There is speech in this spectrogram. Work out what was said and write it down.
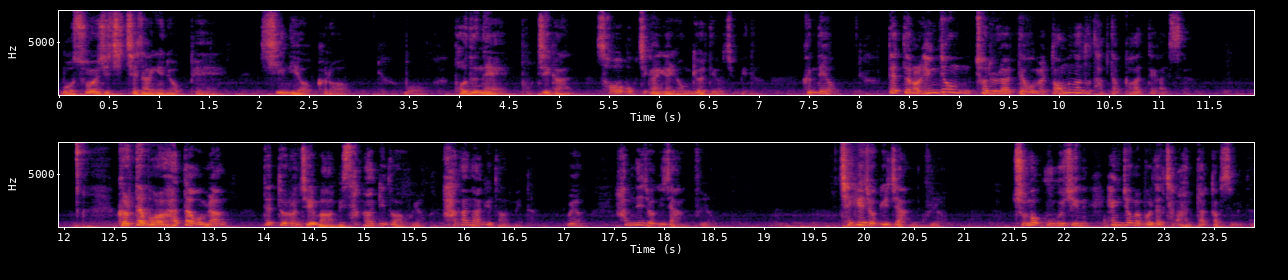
뭐 수원시 지체장애인협회, 시니어 클럽, 뭐 버드네 복지관, 서호복지관과 연결되어집니다. 근데요, 때때로는 행정 처리를 할 때 보면 너무나도 답답할 때가 있어요. 그럴 때 뭘 하다 보면 때때로는 제 마음이 상하기도 하고요, 화가 나기도 합니다. 왜요? 합리적이지 않고요, 체계적이지 않고요. 주먹구구신 행정을 볼 때 참 안타깝습니다.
